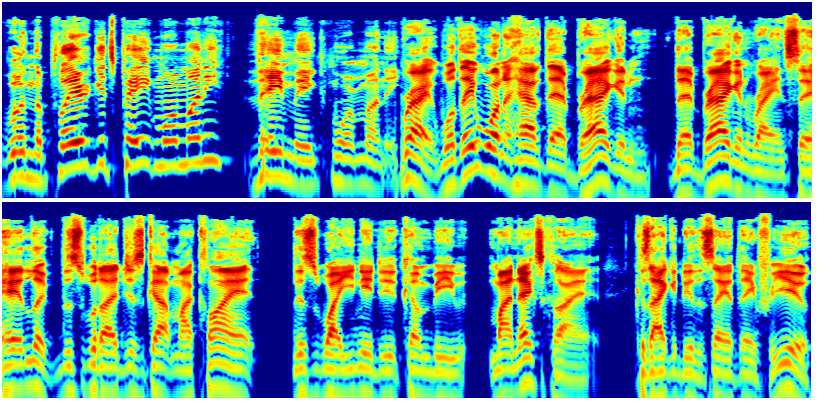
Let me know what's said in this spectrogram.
when the player gets paid more money, they make more money. Right. Well, they want to have that bragging that bragging right and say, "Hey, look, this is what I just got my client. This is why you need to come be my next client because I could do the same thing for you."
